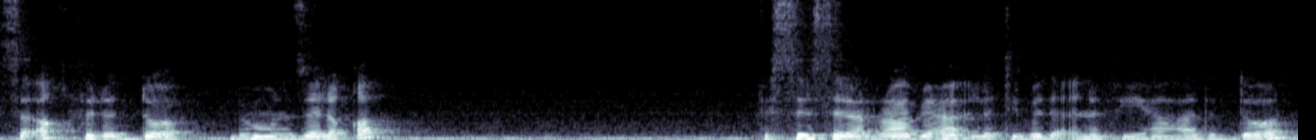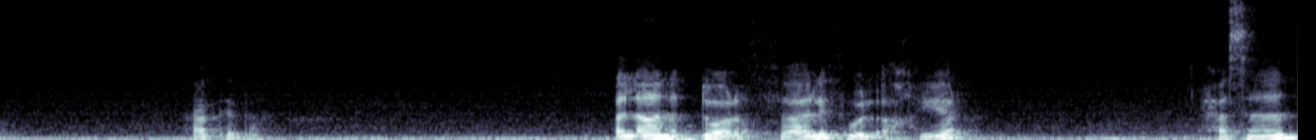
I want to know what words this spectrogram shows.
سأقفل الدور بمنزلقة في السلسلة الرابعة التي بدأنا فيها هذا الدور. هكذا. الآن الدور الثالث والأخير. حسنا.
